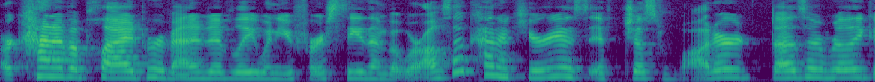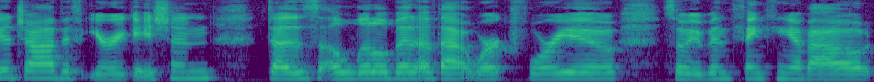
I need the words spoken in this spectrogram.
are kind of applied preventatively when you first see them but we're also kind of curious if just water does a really good job if irrigation does a little bit of that work for you. So we've been thinking about about,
